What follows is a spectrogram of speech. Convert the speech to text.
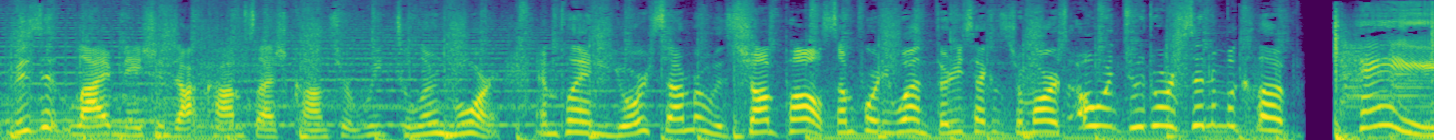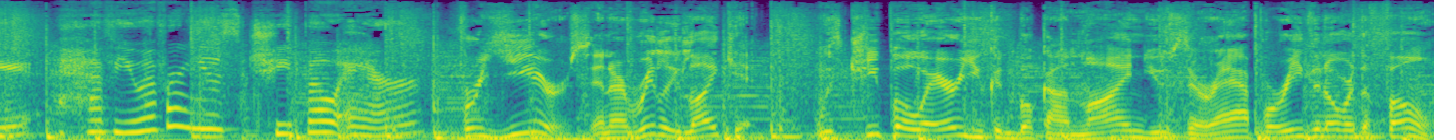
Visit LiveNation.com slash Concert Week to learn more and plan your summer with Sean Paul, Sum 41, 30 Seconds to Mars, oh, and Two Door Cinema Club. Hey, Have you ever used CheapOair? For years, and I really like it. With CheapOair, you can book online, use their app, or even over the phone.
